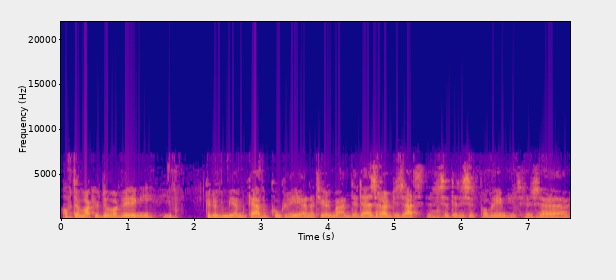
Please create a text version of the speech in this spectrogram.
of het makkelijk door wordt, weet ik niet. Je kunt ook meer met elkaar concurreren natuurlijk, maar daar is ruimte zat. Dus dat is het probleem niet. Dus ja, uh,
